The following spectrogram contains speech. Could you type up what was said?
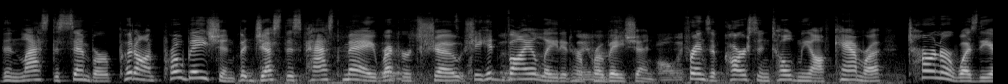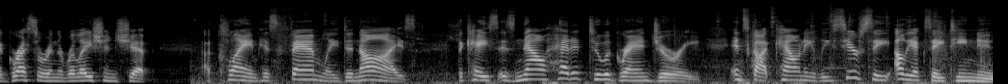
Then last December, put on probation, but just this past May, records show she had violated her probation. Friends of Carson told me off camera Turner was the aggressor in the relationship, a claim his family denies. The case is now headed to a grand jury. In Scott County, Lee Searcy, LEX 18 News.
